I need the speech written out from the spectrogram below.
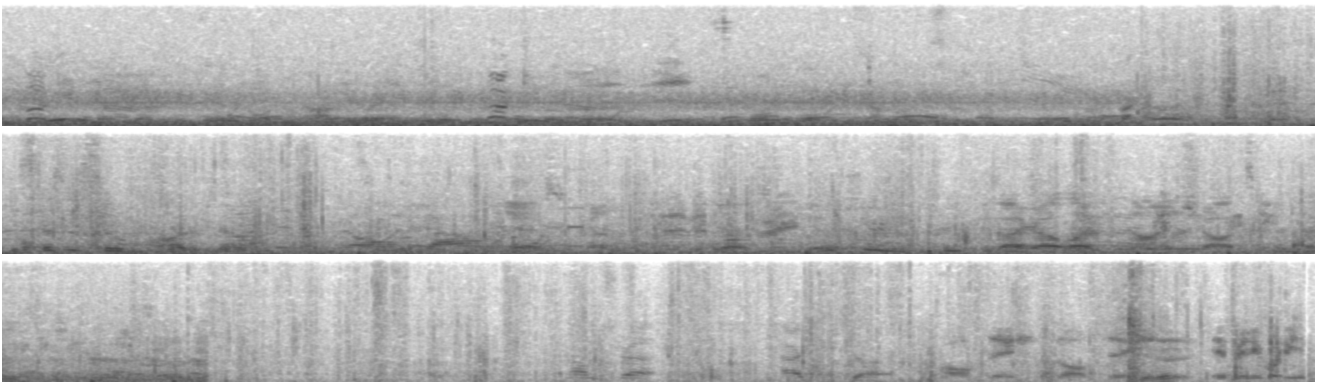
He says it's so hard to Yes. Because I got like nine shots in. Action shot. All stations, all stations. If anybody.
